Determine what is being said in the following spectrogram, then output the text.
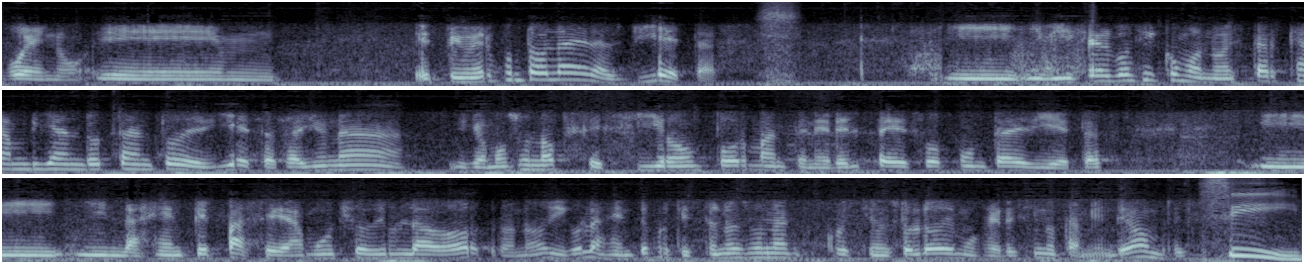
Bueno, eh, el primer punto habla de las dietas. Y, y dice algo así como no estar cambiando tanto de dietas. Hay una, digamos, una obsesión por mantener el peso a punta de dietas. Y, y la gente pasea mucho de un lado a otro, ¿no? Digo la gente porque esto no es una cuestión solo de mujeres, sino también de hombres. Sí,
